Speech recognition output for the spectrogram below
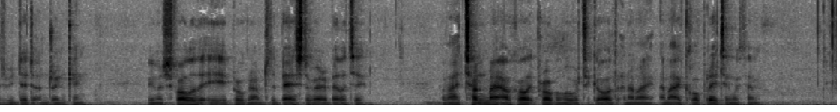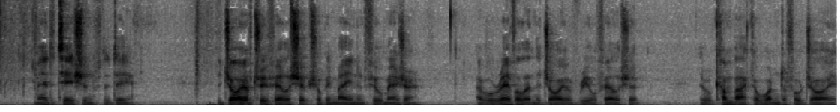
as we did on drinking. We must follow the AA program to the best of our ability. Have I turned my alcoholic problem over to God and am I am I cooperating with him? Meditation for the day. The joy of true fellowship shall be mine in full measure. I will revel in the joy of real fellowship. There will come back a wonderful joy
